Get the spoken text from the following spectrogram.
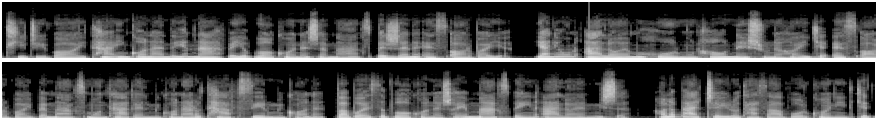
وای تعیین کننده نحوه واکنش مغز به ژن SRY یعنی اون علائم و هورمون ها و نشونه هایی که SRY به مغز منتقل می‌کنه رو تفسیر می‌کنه و باعث واکنش های مغز به این علائم میشه. حالا بچه ای رو تصور کنید که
